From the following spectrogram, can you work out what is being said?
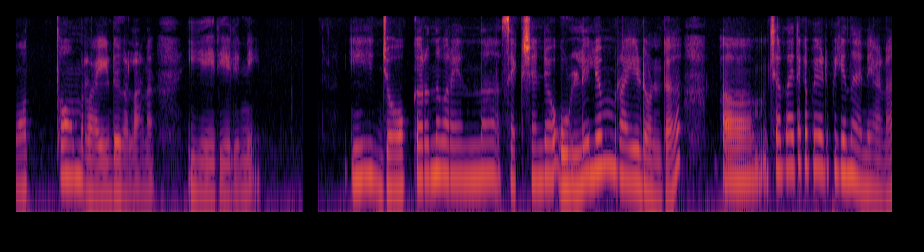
മൊത്തം റൈഡുകളാണ് ഈ ഏരിയയിൽ ഇനി. ഈ ജോക്കർ എന്ന് പറയുന്ന സെക്ഷന്റെ ഉള്ളിലും റൈഡുണ്ട്. ചെറുതായിട്ടൊക്കെ പേടിപ്പിക്കുന്നത് തന്നെയാണ്.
